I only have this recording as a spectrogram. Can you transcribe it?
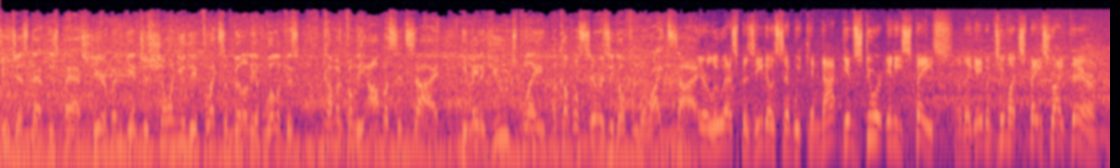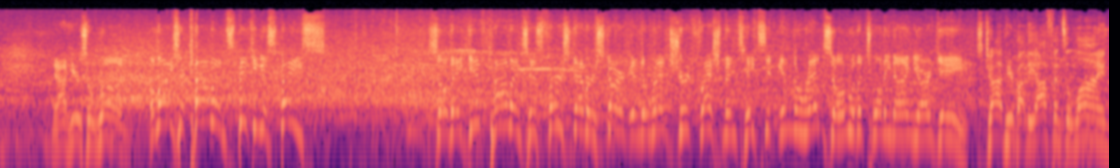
do just that this past year. But again, just showing you the flexibility of Willekes coming from the opposite side. He made a huge play a couple series ago from the right side. Here, Lou Esposito said we cannot give Stewart any space. Well, they gave him too much space right there. Now here's a run. Elijah Collins, speaking of space. So they give Collins his first ever start, and the redshirt freshman takes it in the red zone with a 29-yard gain. Job here by the offensive line,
